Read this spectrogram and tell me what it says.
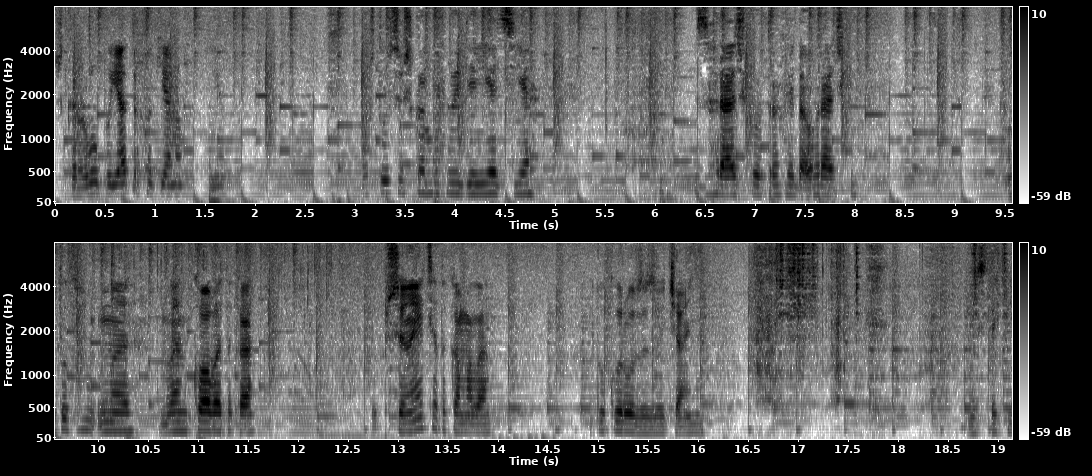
шкарлупу, я трохи кинув. Ось тут ще шкарлупи від яєць є. З гречкою трохи дав гречки. Отут м- мленкова така пшениця така мала. І звичайно. Ось такі.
